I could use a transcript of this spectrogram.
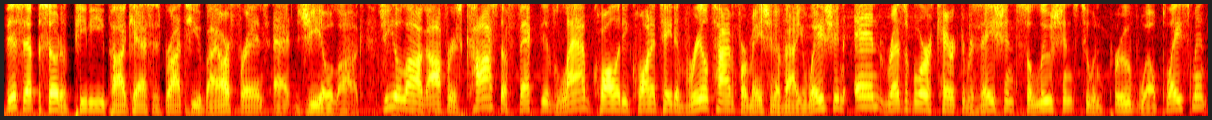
this episode of PBE Podcast is brought to you by our friends at Geolog. Geolog offers cost-effective, lab-quality, quantitative, real-time formation evaluation and reservoir characterization solutions to improve well placement,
